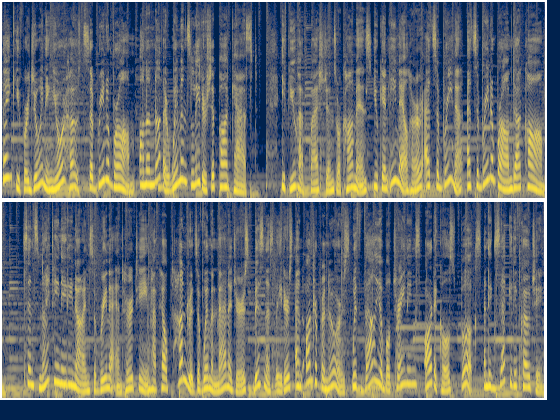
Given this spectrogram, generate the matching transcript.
Thank you for joining your host, Sabrina Braham, on another Women's Leadership Podcast. If you have questions or comments, you can email her at sabrina at sabrinabraham.com. Since 1989, Sabrina and her team have helped hundreds of women managers, business leaders, and entrepreneurs with valuable trainings, articles, books, and executive coaching.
